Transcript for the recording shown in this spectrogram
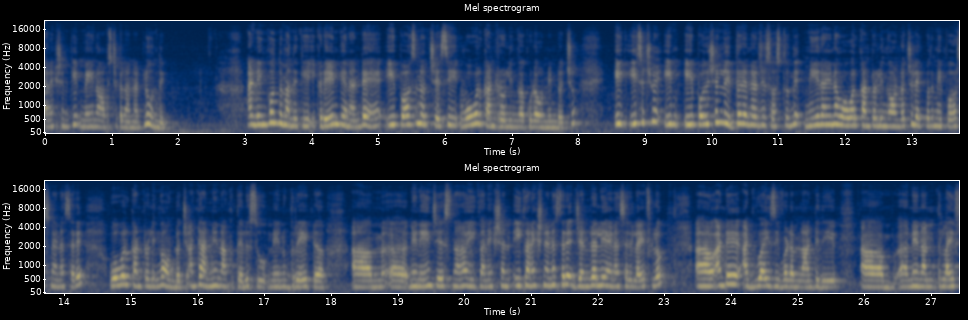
కనెక్షన్కి మెయిన్ ఆబ్స్టికల్ అన్నట్లు ఉంది. అండ్ ఇంకొంతమందికి ఇక్కడ ఏంటి అని అంటే ఈ పర్సన్ వచ్చేసి ఓవర్ కంట్రోలింగ్గా కూడా ఉండిండొచ్చు. ఈ ఈ సిచ్యువే ఈ ఈ పొజిషన్లో ఇద్దరు ఎనర్జీస్ వస్తుంది. మీరైనా ఓవర్ కంట్రోలింగ్గా ఉండొచ్చు లేకపోతే మీ పర్సన్ అయినా సరే ఓవర్ కంట్రోలింగ్గా ఉండొచ్చు. అంటే అన్నీ నాకు తెలుసు. నేను గ్రేట్ um, uh, నేను ఏం చేస్తున్నానో ఈ కనెక్షన్ ఈ కనెక్షన్ అయినా సరే జనరలీ అయినా సరే లైఫ్లో uh, అంటే అడ్వైజ్ ఇవ్వడం లాంటిది um, uh, నేను అంత లైఫ్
